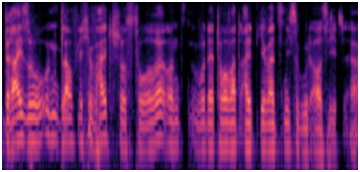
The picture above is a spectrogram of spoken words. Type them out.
drei so unglaubliche Weitschusstore und wo der Torwart halt jeweils nicht so gut aussieht. Ja.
